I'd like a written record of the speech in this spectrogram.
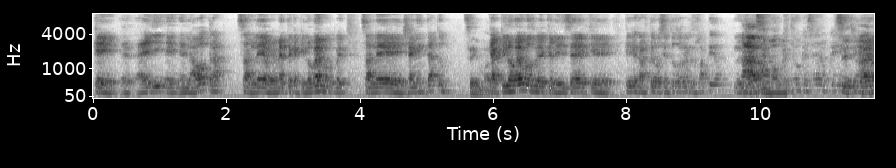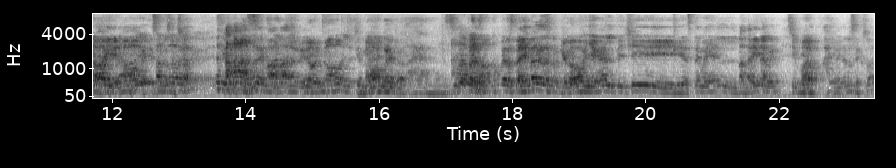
Que eh, ahí en, en la otra sale, obviamente que aquí lo vemos, güey, sale Shining Tattoo. Sí. Que aquí lo vemos, güey, que le dice que quiere ganarte 200 dólares rápido. Le dice, Ah, "No, Simón, ¿Qué tengo que hacer? ¿O qué? Sí, ah, no, y mamón, güey, "Ay, es homosexual". Sí, Ah, se mamaron, güey. No, Sí, chingada. no, güey. Ah, Sí, Ah, pero, bueno, no. pero está bien vergas porque luego llega el pinche este güey, el mandarina, güey. Sí, Y bueno. ay, viene lo sexual.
